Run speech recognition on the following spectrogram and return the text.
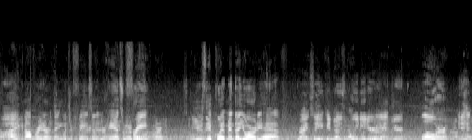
Now you can operate everything with your feet so that your hands are free to use the equipment that you already have. Right, so you can use weed eater, edger. Blower, And it,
